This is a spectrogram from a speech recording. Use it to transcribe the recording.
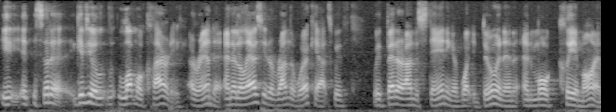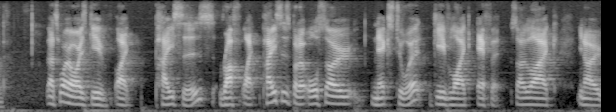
it, it, sort of gives you a lot more clarity around it and it allows you to run the workouts with with better understanding of what you're doing and and more clear mind that's why I always give like paces rough like paces but also next to it give like effort so like you know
